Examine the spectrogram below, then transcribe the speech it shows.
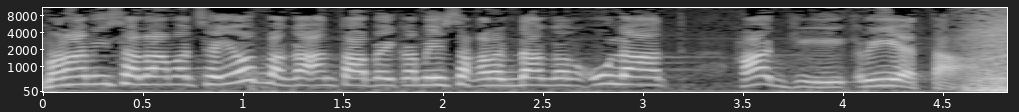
Maraming salamat sa iyo at mag-aantabay kami sa karagdagang ulat, Haji Rieta.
